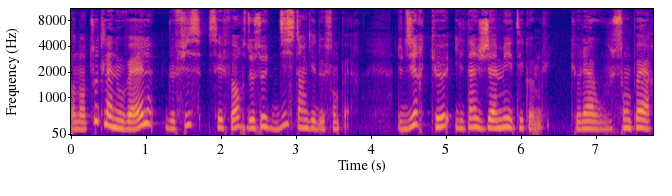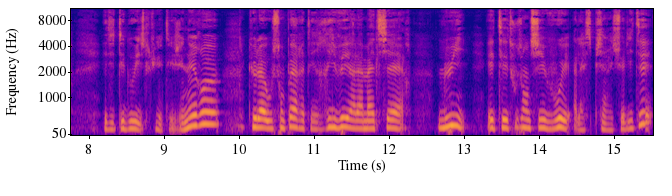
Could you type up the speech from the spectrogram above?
Pendant toute la nouvelle, le fils s'efforce de se distinguer de son père, de dire qu'il n'a jamais été comme lui, que là où son père était égoïste, lui était généreux, que là où son père était rivé à la matière, lui était tout entier voué à la spiritualité,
